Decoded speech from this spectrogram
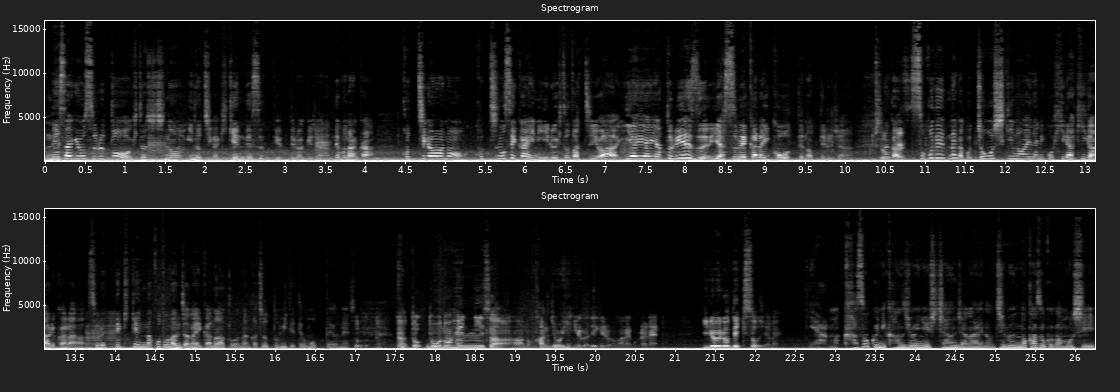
値下げをすると人質の命が危険ですって言ってるわけじゃん。でもなんかこっち側のこっちの世界にいる人たちはいやいやいやとりあえず安めから行こうってなってるじゃん。なんかそこでなんかこう常識の間にこう開きがあるからそれって危険なことなんじゃないかなとはなんかちょっと見てて思ったよね。そうだね。だどどの辺にさあの感情移入ができるのかねこれね。いろいろできそうじゃない？いやまあ家族に感情移入しちゃうんじゃないの。自分の家族がもし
